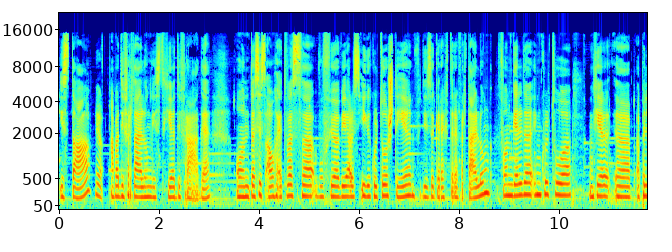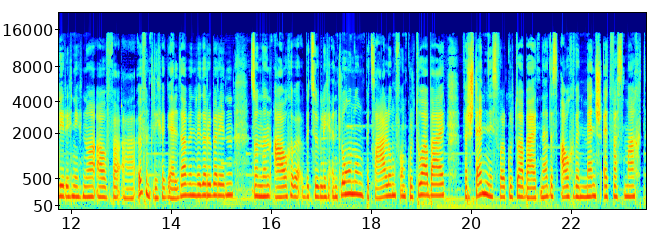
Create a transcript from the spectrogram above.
ist da, ja. aber die Verteilung ist hier die Frage. Und das ist auch etwas, äh, wofür wir als IG Kultur stehen, für diese gerechtere Verteilung von Geldern in Kultur. Und hier äh, appelliere ich nicht nur auf äh, öffentliche Gelder, wenn wir darüber reden, sondern auch äh, bezüglich Entlohnung, Bezahlung von Kulturarbeit, Verständnis von Kulturarbeit, ne, dass auch wenn Mensch etwas macht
